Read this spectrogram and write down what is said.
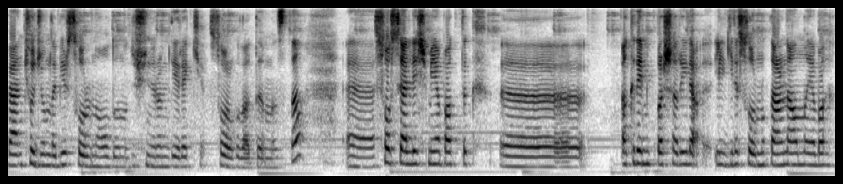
ben çocuğumda bir sorun olduğunu düşünürüm diyerek sorguladığımızda e, sosyalleşmeye baktık, e, akademik başarıyla ilgili sorumluluklarını almaya bak,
